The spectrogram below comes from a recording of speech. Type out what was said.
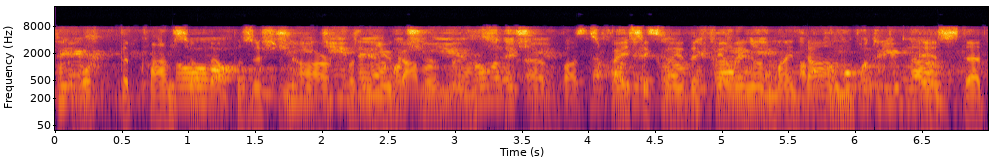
what the plans of the opposition are for the new government. Uh, but basically, the feeling on Maidan is that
